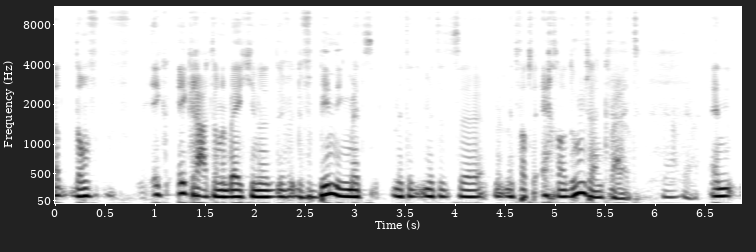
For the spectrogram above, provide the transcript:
dat, dan, ik, ik raak dan een beetje de, de verbinding met, met, het, met, het, eh, met, met wat we echt aan het doen zijn kwijt. Ja. Ja. En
